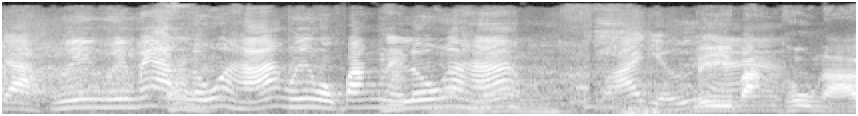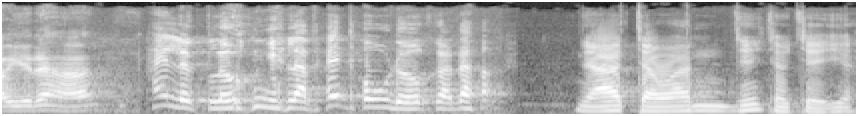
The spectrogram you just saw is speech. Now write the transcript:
Chà, nguyên nguyên mấy anh luôn á hả? Nguyên một băng này luôn á Dạ, hả? Quá dữ đi nha. băng thu nợ vậy đó hả Thấy lực lượng vậy là thấy thu được rồi đó. Dạ chào anh với chào chị ạ.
